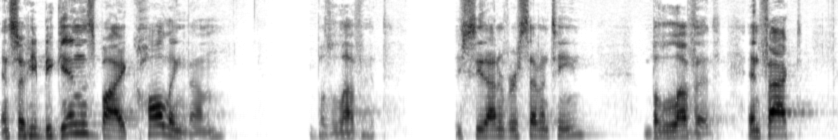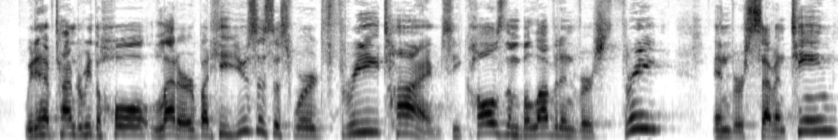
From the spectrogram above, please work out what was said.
And so he begins by calling them beloved. You see that in verse 17? Beloved. In fact, we didn't have time to read the whole letter, but he uses this word three times. He calls them beloved in verse 3, in verse 17,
